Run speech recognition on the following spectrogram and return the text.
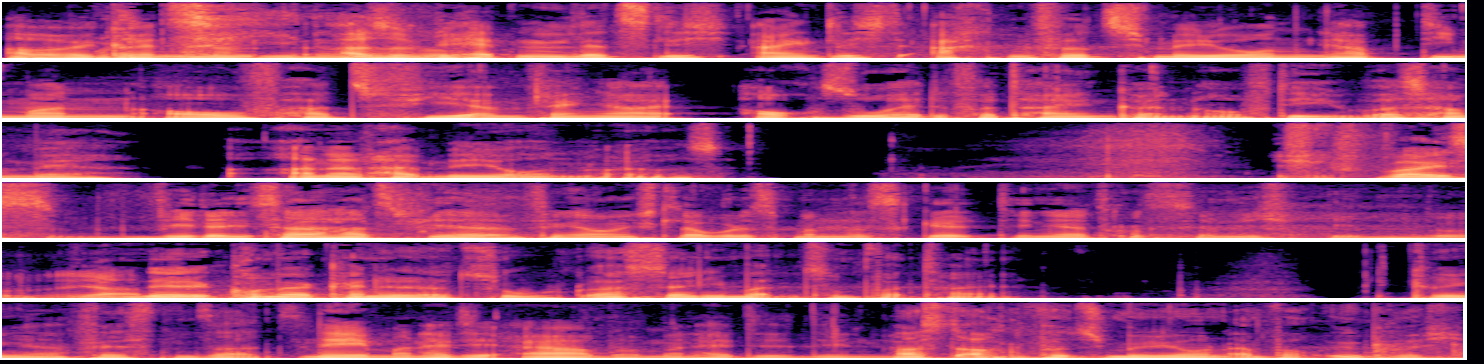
Aber wir Oder könnten, 10 oder also so. wir hätten letztlich eigentlich 48 Millionen gehabt, die man auf Hartz-IV-Empfänger auch so hätte verteilen können auf die, was haben wir? Anderthalb Millionen oder was? Ich weiß weder die Zahl Hartz-IV-Empfänger und ich glaube, dass man das Geld denen ja trotzdem nicht geben würde. Ja, nee, da kommen ja keine dazu. Du hast ja niemanden zum Verteilen. Die kriegen ja einen festen Satz. Nee, man hätte, ja, aber man hätte den, Hast 48 Millionen einfach übrig.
